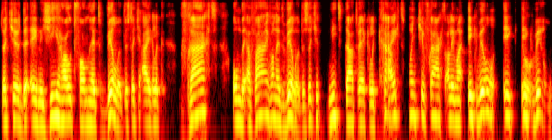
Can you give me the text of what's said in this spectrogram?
dat je de energie houdt van het willen. Dus dat je eigenlijk vraagt om de ervaring van het willen. Dus dat je het niet daadwerkelijk krijgt, want je vraagt alleen maar: Ik wil, ik, ik Oh. wil.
